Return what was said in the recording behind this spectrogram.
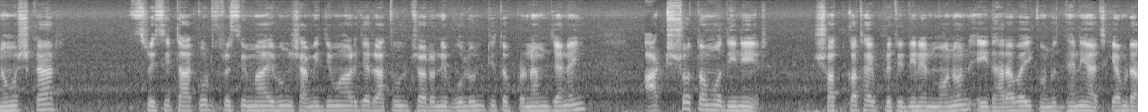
নমস্কার শ্রী শ্রী ঠাকুর শ্রী শ্রী মা এবং স্বামীজি মহারাজের রাতুল চরণে ভুলুণ্ঠিত প্রণাম জানাই। আটশোতম দিনের সৎকথায় প্রতিদিনের মনন এই ধারাবাহিক অনুধ্যানে আজকে আমরা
